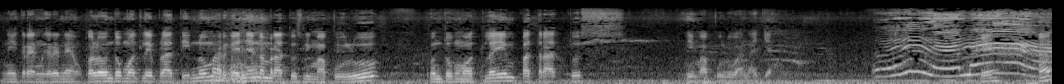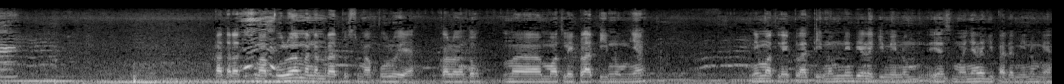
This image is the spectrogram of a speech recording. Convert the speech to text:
Ini keren-keren ya. Kalau untuk Motley Platinum harganya 650, untuk Motley 450-an aja. Oke. Hah? 450 sama 650 ya. Kalau untuk Motley Platinumnya ini Motley Platinum nih dia lagi minum ya semuanya lagi pada minum ya.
